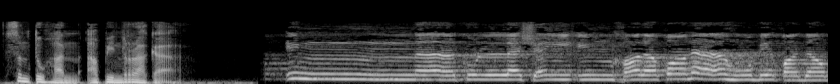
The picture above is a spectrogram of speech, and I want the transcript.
sentuhan api neraka. Inna kulla shay'in khalaqnahu biqadar.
